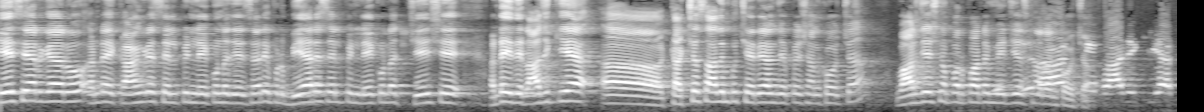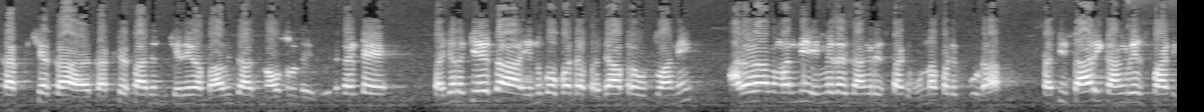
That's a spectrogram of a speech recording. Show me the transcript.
కేసీఆర్ గారు అంటే కాంగ్రెస్ ఎల్పీని లేకుండా చేశారు. ఇప్పుడు బీఆర్ఎస్ ఎల్పీని లేకుండా చేసే అంటే ఇది రాజకీయ కక్ష సాధింపు చర్య అని చెప్పేసి అనుకోవచ్చా? వారు చేసిన పొరపాటు మీరు చేస్తున్నారు అనుకోవచ్చా? రాజకీయ కక్ష కక్ష సాధింపు చర్యగా భావించాల్సిన అవసరం లేదు. ఎందుకంటే ప్రజల చేత ఎన్నుకోబడ్డ ప్రజా ప్రభుత్వాన్ని అరవై నాలుగు మంది ఎమ్మెల్యే కాంగ్రెస్ పార్టీ ఉన్నప్పటికీ కూడా ప్రతిసారి కాంగ్రెస్ పార్టీ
